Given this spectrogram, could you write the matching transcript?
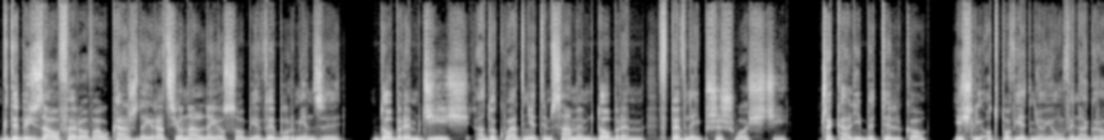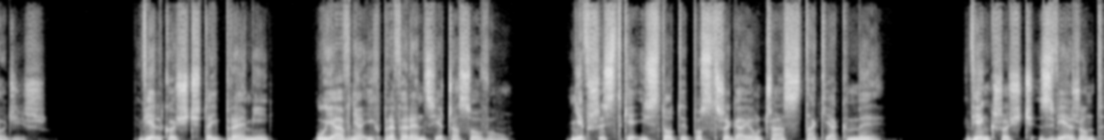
Gdybyś zaoferował każdej racjonalnej osobie wybór między dobrem dziś, a dokładnie tym samym dobrem w pewnej przyszłości, czekaliby tylko, jeśli odpowiednio ją wynagrodzisz. Wielkość tej premii ujawnia ich preferencję czasową. Nie wszystkie istoty postrzegają czas tak jak my. Większość zwierząt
